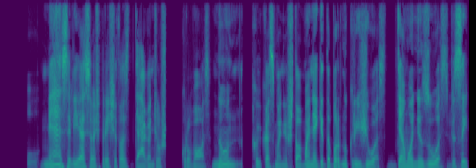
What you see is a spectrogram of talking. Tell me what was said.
Nesiliesiu aš prie šitos degančių krūvos. Nu, hui kas man iš to, manegi dabar nukryžiuos, demonizuos, visai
